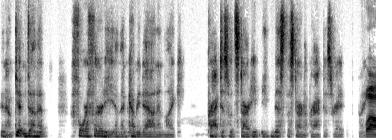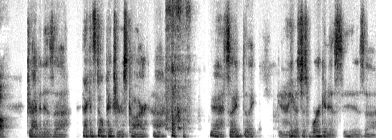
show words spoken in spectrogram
you know, getting done at 4:30 and then coming down and like practice would start. He'd, he'd miss the start of practice, right? Like wow. Driving his, uh, I can still picture his car. Uh, yeah. So he like, you know, he was just working his, his, uh,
